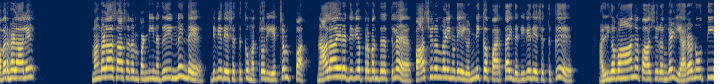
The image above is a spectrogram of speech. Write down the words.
அவர்களாலே மங்களாசாசனம் பண்ணினதுன்னு இந்த திவ்ய தேசத்துக்கு மற்றொரு ஏற்றம். பா நாலாயிர திவ்ய பிரபந்தத்தில் பாசுரங்களினுடைய எண்ணிக்கை பார்த்தா இந்த திவ்ய தேசத்துக்கு அதிகமான பாசுரங்கள் இரநூத்தி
